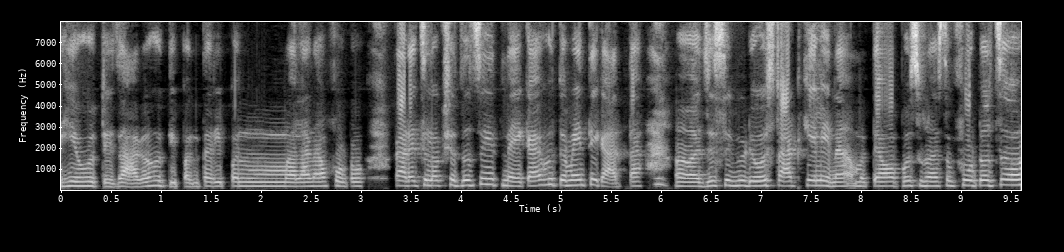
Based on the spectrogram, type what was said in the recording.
हे होते जागा होती. पण तरी पण मला ना फोटो काढायचं लक्षातच येत नाही. काय होतं माहितीये का? आता जसे व्हिडिओ स्टार्ट केले ना मग तेव्हापासून असं फोटोचं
